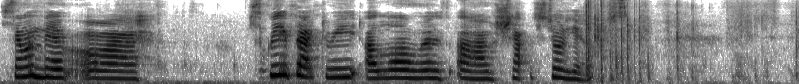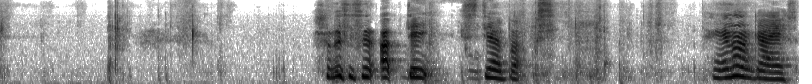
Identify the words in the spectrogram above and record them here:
Some of them are Scream Factory along with uh, Shout Studios. So this is an update Starbucks. Hang on guys,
